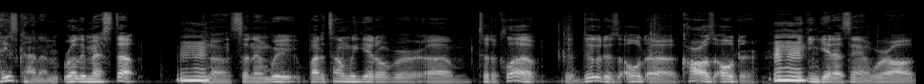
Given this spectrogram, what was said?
he's kind of really messed up. You know. So then we, by the time we get over um, to the club, the dude is old. Uh, Carl's older. He can get us in. We're all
